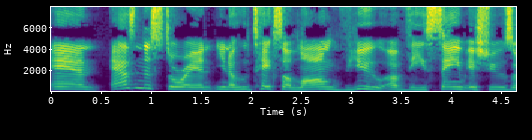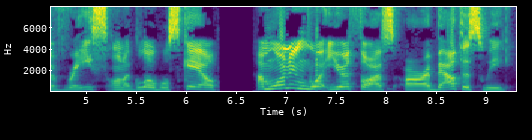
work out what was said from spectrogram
And as an historian, you know, who takes a long view of these same issues of race on a global scale, I'm wondering what your thoughts are about this week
